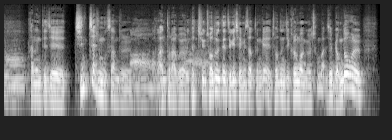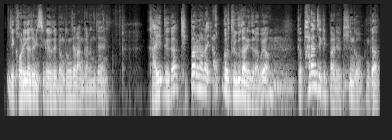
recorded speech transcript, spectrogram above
어. 갔는데 이제 진짜 중국 사람들 아, 많더라고요. 그러니까 지금 저도 그때 되게 재밌었던 게 저도 이제 그런 광경을 처음 봤. 제가 명동을 이제 거리가 좀 있으니까 요새 명동 잘 안 가는데 가이드가 깃발을 하나 걸 들고 다니더라고요. 그 파란색 깃발이에요, 긴 거. 그러니까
